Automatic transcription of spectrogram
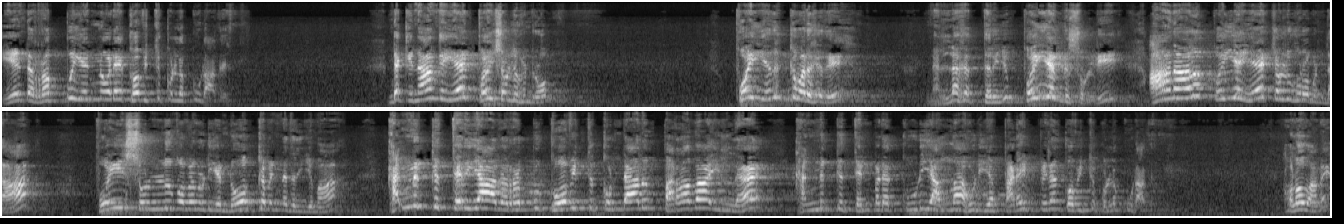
ஏண்ட ரப்பு என்னோட கோபித்துக் கொள்ளக்கூடாது. இன்றைக்கு நாங்கள் ஏன் பொய் சொல்லுகின்றோம்? பொய் எதுக்கு வருகிறது? நல்லக தெரியும் பொய் என்று சொல்லி ஆனாலும் பொய்யை ஏன் சொல்லுகிறோம் என்றா பொய் சொல்லுபவனுடைய நோக்கம் என்ன தெரியுமா? கண்ணுக்கு தெரியாத ரப்பு கோவித்துக் கொண்டாலும் பரவாயில்லை கண்ணுக்கு தென்படக்கூடிய அல்லாஹுடைய படைப்பிடம் கோவித்துக் கொள்ளக்கூடாது. அவ்வளோதானே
